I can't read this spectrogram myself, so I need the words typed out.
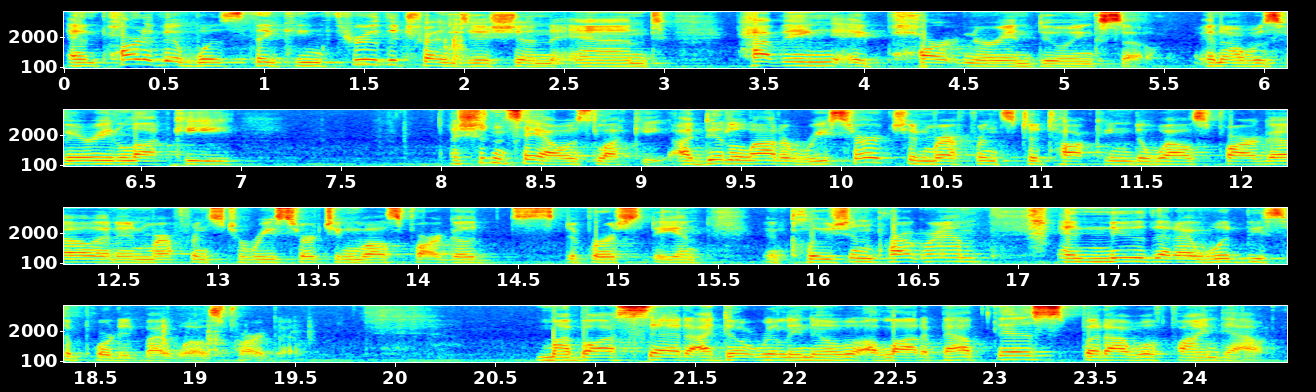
And part of it was thinking through the transition and having a partner in doing so. And I was very lucky. I shouldn't say I was lucky. I did a lot of research in reference to talking to Wells Fargo and in reference to researching Wells Fargo's diversity and inclusion program and knew that I would be supported by Wells Fargo. My boss said, I don't really know a lot about this, but I will find out.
